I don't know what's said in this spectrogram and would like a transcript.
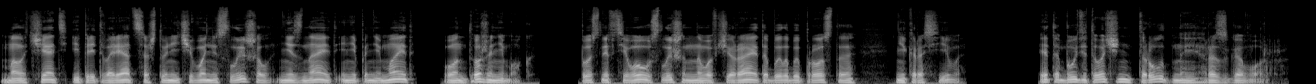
молчать и притворяться, что ничего не слышал, не знает и не понимает, он тоже не мог. После всего услышанного вчера это было бы просто некрасиво. Это будет очень трудный разговор.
